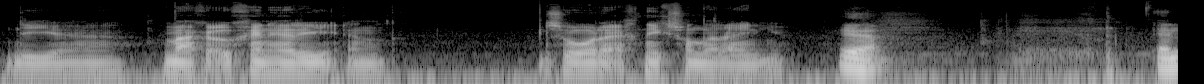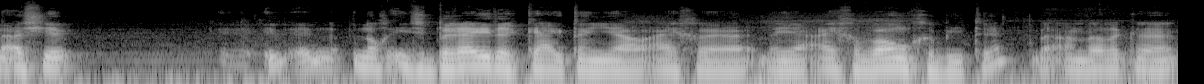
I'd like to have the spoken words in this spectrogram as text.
die eh, maken ook geen herrie. En ze horen echt niks van de Rijn hier. Ja. En als je nog iets breder kijkt dan jouw eigen, dan je eigen woongebied, hè? aan welke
